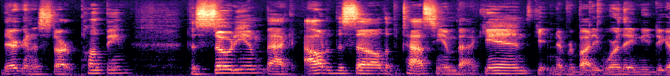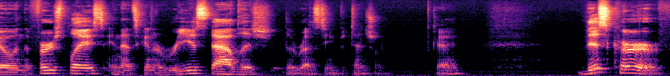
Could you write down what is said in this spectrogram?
they're going to start pumping the sodium back out of the cell, the potassium back in, getting everybody where they need to go in the first place, and that's going to reestablish the resting potential. Okay? This curve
